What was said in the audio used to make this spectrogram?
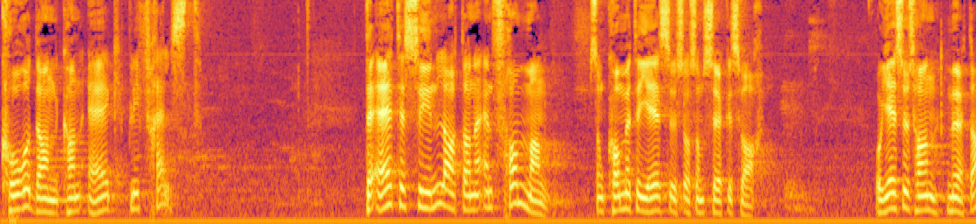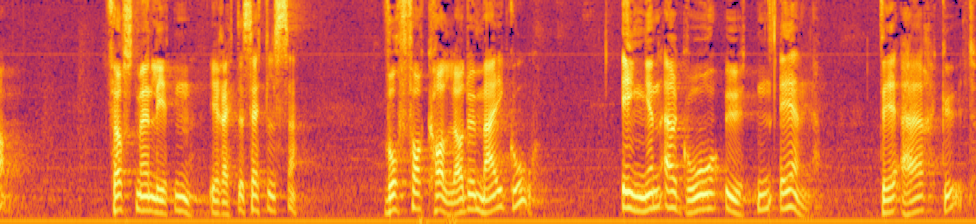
Hvordan kan jeg bli frelst? Det er tilsynelatende en from mann som kommer til Jesus og som søker svar. Og Jesus han møter først med en liten irettesettelse. Hvorfor kaller du meg god? Ingen er god uten én. Det er Gud.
